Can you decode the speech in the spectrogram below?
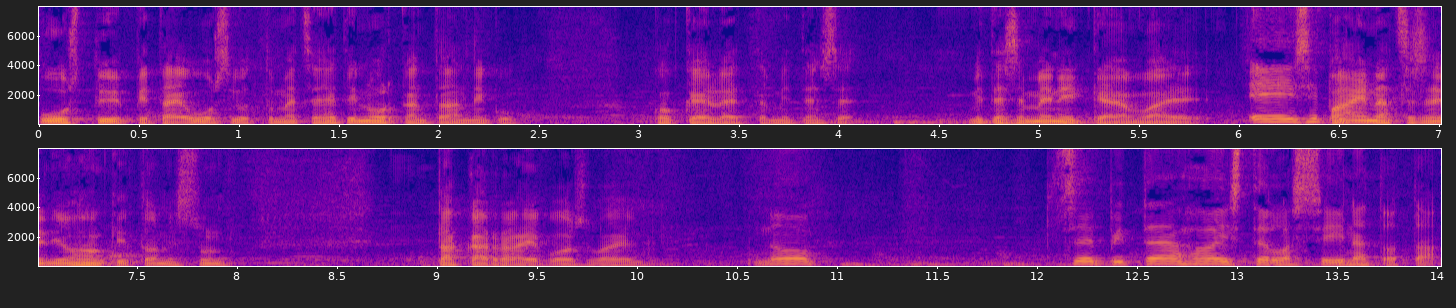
uusi tyyppi tai uusi juttu, että sä heti nurkantaan niin kokeilee, että miten se, miten se menikään vai Ei se painat sä sen johonkin tonne sun takaraivoos vai... No, se pitää haistella siinä tota.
